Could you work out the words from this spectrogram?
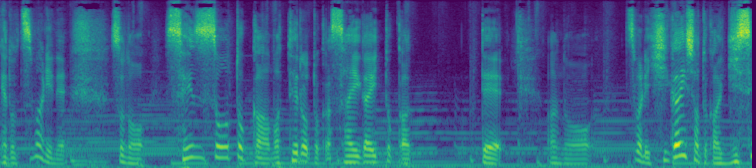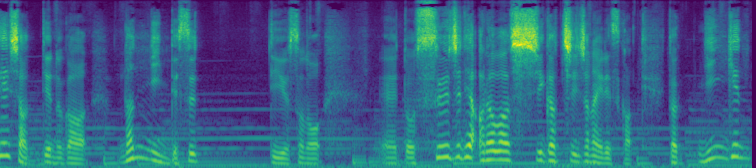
えっと、つまりね、その戦争とか、まあ、テロとか災害とかって、あの、つまり被害者とか犠牲者っていうのが何人ですっていう、その、えっ、ー、と、数字で表しがちじゃないですか。だか人間、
